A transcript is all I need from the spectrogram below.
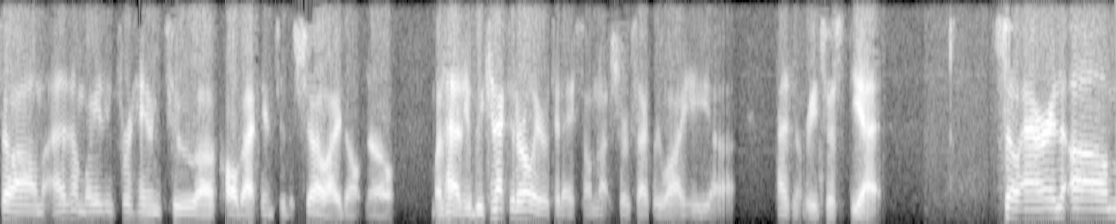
So um, as I'm waiting for him to uh, call back into the show, I don't know what had he. We connected earlier today, so I'm not sure exactly why he uh, hasn't reached us yet. So Aaron, um,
